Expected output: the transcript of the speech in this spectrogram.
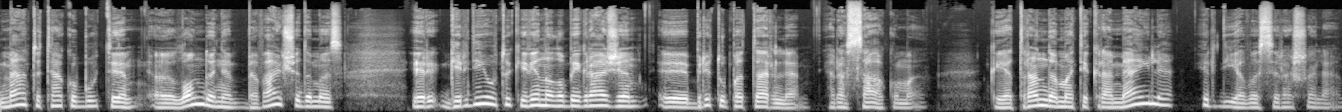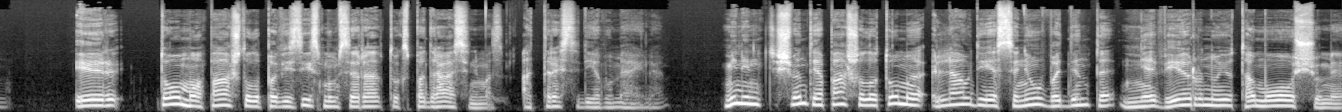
metų teko būti e, Londone bevaikščiodamas ir girdėjau tokį vieną labai gražią e, britų patarlę. Yra sakoma, kai atrandama tikra meilė ir Dievas yra šalia. Ir Tomo paštalo pavyzdys mums yra toks padrasinimas - atrasti Dievo meilę. Minint šventąją pašalą Tomą liaudėje seniau vadinta nevėrnųjų tamošiumi.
